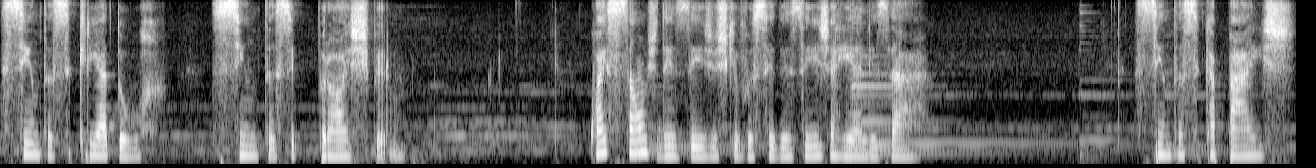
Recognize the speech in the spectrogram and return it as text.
Sinta-se criador, sinta-se próspero. Quais são os desejos que você deseja realizar? Sinta-se capaz,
